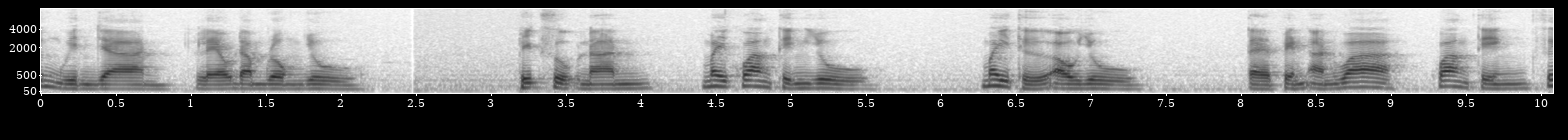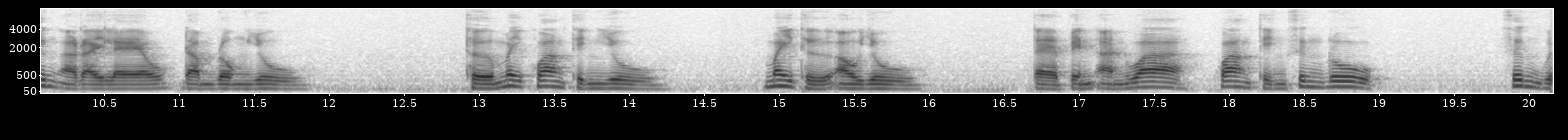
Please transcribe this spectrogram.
ึ่งวิญญาณแล้วดำรงอยู่ ภิกษุนั้นไม่คว้างทิ้งอยู่ ไม่ถือเอาอยู่ แต่เป็นอันว่าคว้างทิ้งซึ่งอะไรแล้วดำรงอยู่ เธอไม่คว้างทิ้งอยู่ ไม่ถือเอาอยู่ แต่เป็นอันว่าคว้างทิ้งซึ่งรูป ซึ่งเว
